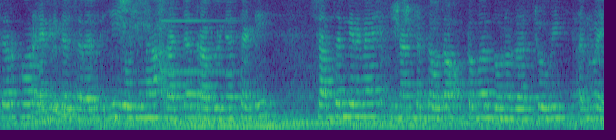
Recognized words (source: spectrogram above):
फॉर ॲग्रिकल्चरल ही योजना राज्यात राबविण्यासाठी शासन निर्णय दिनांक चौदा ऑक्टोबर दोन हजार चोवीस अन्वये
